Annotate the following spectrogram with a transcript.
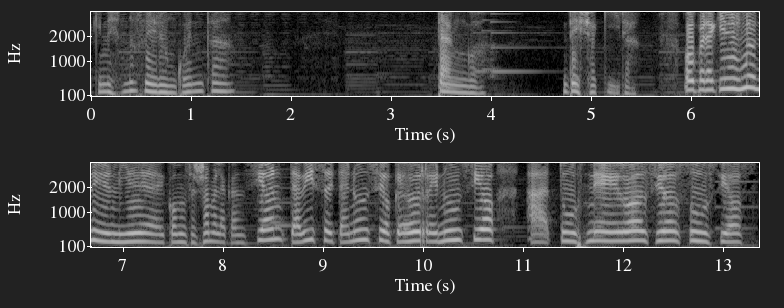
quienes no se dieron cuenta, Tango de Shakira. O para quienes no tienen ni idea de cómo se llama la canción, te aviso y te anuncio que hoy renuncio a tus negocios sucios.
